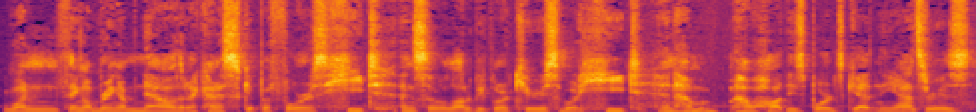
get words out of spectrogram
One thing I'll bring up now that I kind of skipped before is heat. And so a lot of people are curious about heat and how, how hot these boards get. And the answer is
